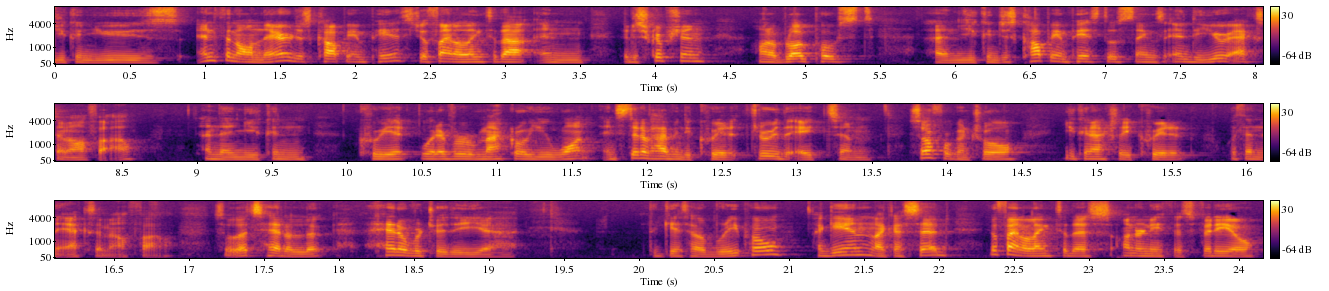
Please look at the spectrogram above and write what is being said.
you can use anything on there, just copy and paste. You'll find a link to that in the description on a blog post and you can just copy and paste those things into your XML file and then you can create whatever macro you want. Instead of having to create it through the ATEM software control, you can actually create it within the XML file. So let's head a look, head over to the, uh, the GitHub repo. Again, like I said, you'll find a link to this underneath this video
